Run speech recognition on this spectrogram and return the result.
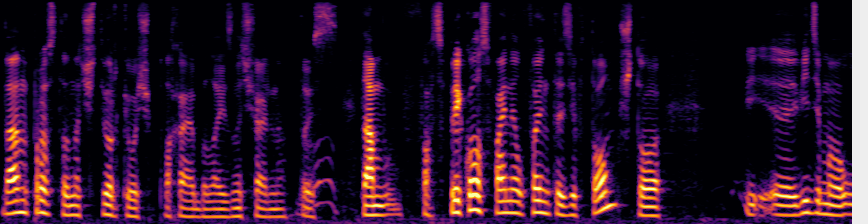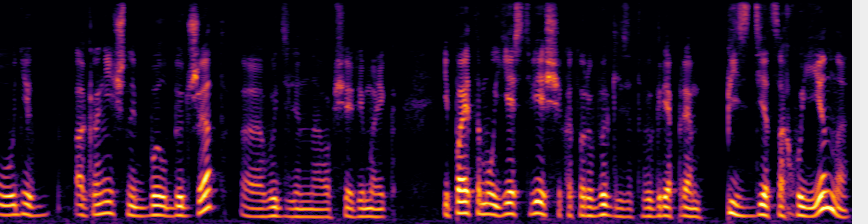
Да, она просто на четверке очень плохая была изначально. То есть там прикол с Final Fantasy в том, что, э, видимо, у них ограниченный был бюджет э, выделен на вообще ремейк, и поэтому есть вещи, которые выглядят в игре прям пиздец охуенно,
